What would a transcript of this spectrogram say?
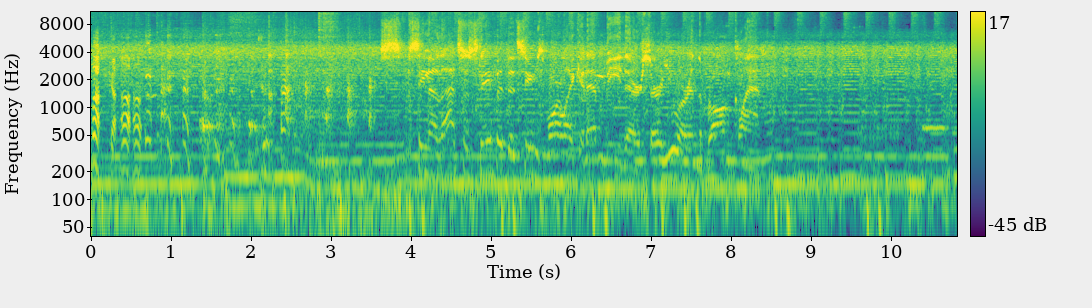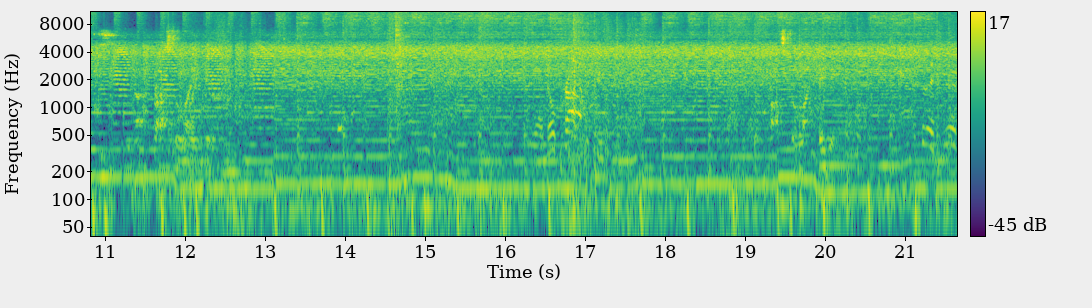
Fuck off. See, now that's a statement that seems more like an MB there, sir. You are in the wrong clan. across the light no prostitute. Across the light. That's what I said.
